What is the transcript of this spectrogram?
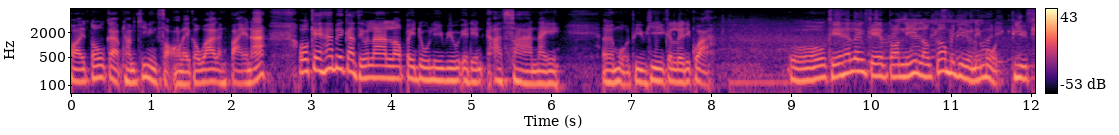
คอยโต้กับทำที่หนึ่งสองอะไรก็ว่ากันไปนะ โอเคฮะเพื่อการเสียเวลาเราไปดูรีวิวเอเดนอาซาในเออโหมด PVP กันเลยดีกว่า โอเคฮะเริ่มเกมตอนนี้เราก็มาอยู่ในโหมด PVP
